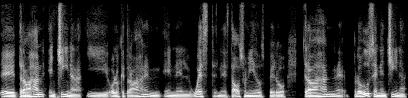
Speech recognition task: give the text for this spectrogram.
eh, trabajan en China y, o los que trabajan en, en, el West, en Estados Unidos, pero trabajan, eh, producen en China,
